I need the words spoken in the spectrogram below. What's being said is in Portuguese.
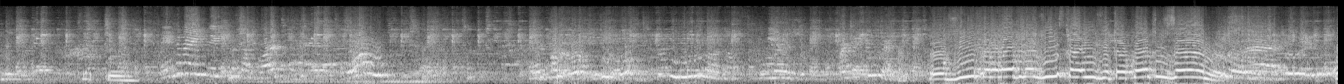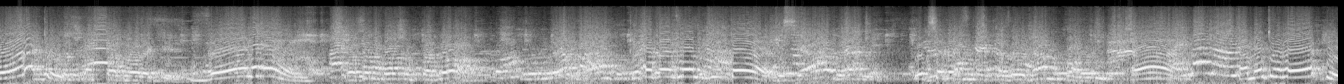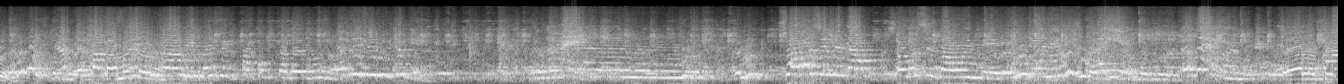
Entra aí dentro dessa porta. Ô Vitor, uma entrevista aí, Vitor, quantos anos? Quantos? Computador aqui. Velho! Você não gosta de computador? O que tá fazendo, Vitor? Viciado, é? O que você tá Come computador já não come?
